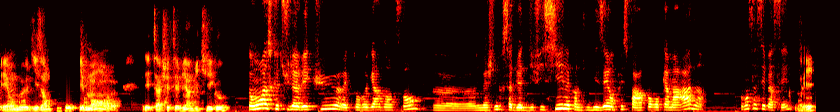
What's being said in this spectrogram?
et en me disant qu'effectivement, les tâches étaient bien vitiligo. Comment est-ce que tu l'as vécu avec ton regard d'enfant? Euh, On imagine que ça a dû être difficile, comme tu le disais, en plus par rapport aux camarades. Comment ça s'est passé? Oui.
